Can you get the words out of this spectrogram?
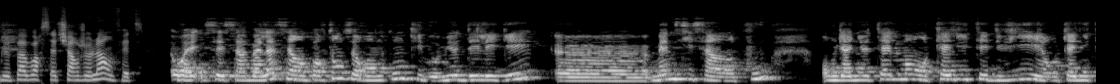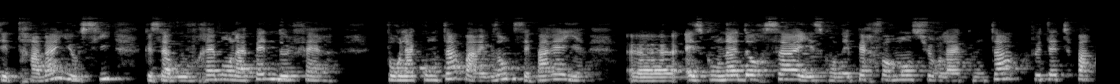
de pas avoir cette charge là en fait. Ouais, c'est ça. Bah là, c'est important de se rendre compte qu'il vaut mieux déléguer, même si ça a un coût on gagne tellement en qualité de vie et en qualité de travail aussi que ça vaut vraiment la peine de le faire. Pour la compta, par exemple, c'est pareil. Euh, est-ce qu'on adore ça et est-ce qu'on est performant sur la compta? Peut-être pas.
